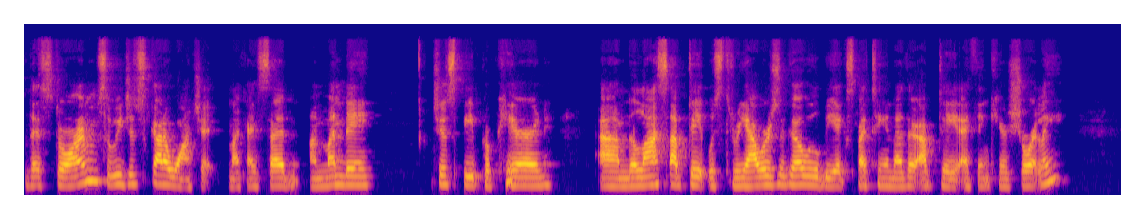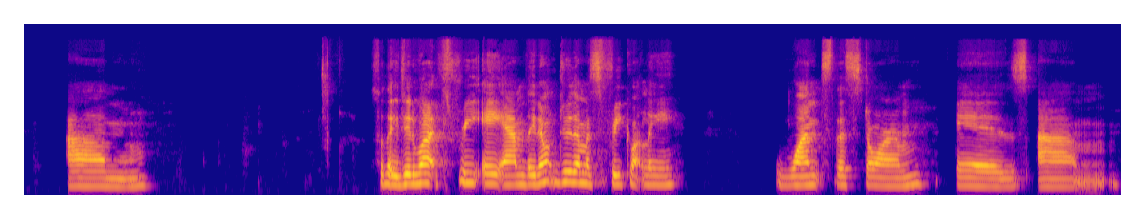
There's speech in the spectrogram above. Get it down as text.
the storm. So we just got to watch it. Like I said on Monday, just be prepared. Um, the last update was three hours ago. We'll be expecting another update, I think, here shortly. Um, so they did one at 3 a.m. They don't do them as frequently once the storm is um,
